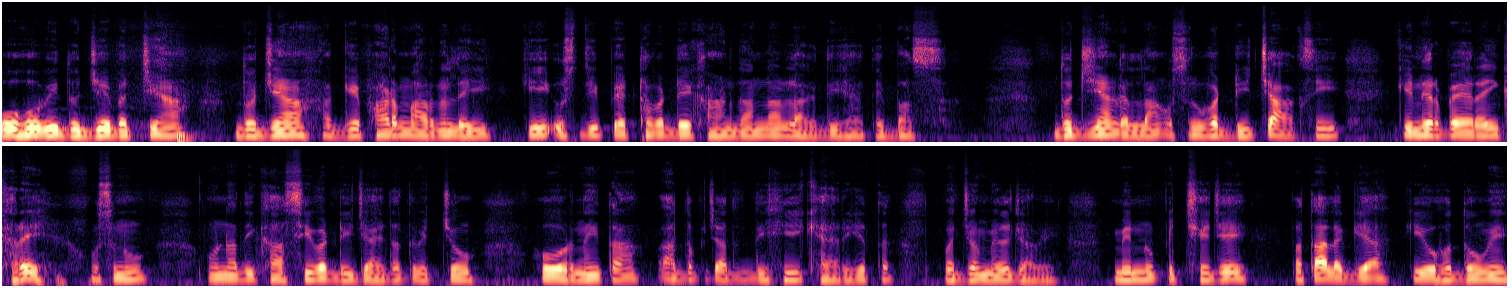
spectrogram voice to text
ਉਹ ਵੀ ਦੂਜੇ ਬੱਚਿਆਂ, ਦੂਜਿਆਂ ਅੱਗੇ ਫੜ ਮਾਰਨ ਲਈ ਕਿ ਉਸ ਦੀ ਪਿੱਠ ਵੱਡੇ ਖਾਨਦਾਨ ਨਾਲ ਲੱਗਦੀ ਹੈ ਤੇ ਬਸ। ਦੂਜੀਆਂ ਗੱਲਾਂ ਉਸ ਨੂੰ ਵੱਡੀ ਝਾਕ ਸੀ ਕਿ ਨਿਰਭੈ ਰਹੀ ਖਰੇ। ਉਸ ਨੂੰ ਉਹਨਾਂ ਦੀ ਖਾਸੀ ਵੱਡੀ ਜਾਇਦਾਦ ਵਿੱਚੋਂ ਹੋਰ ਨਹੀਂ ਤਾਂ ਅੱਧ ਪਚੱਧ ਦੀ ਹੀ ਖੈਰੀਅਤ ਵਜੋਂ ਮਿਲ ਜਾਵੇ। ਮੈਨੂੰ ਪਿੱਛੇ ਜੇ ਪਤਾ ਲੱਗਿਆ ਕਿ ਉਹ ਦੋਵੇਂ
